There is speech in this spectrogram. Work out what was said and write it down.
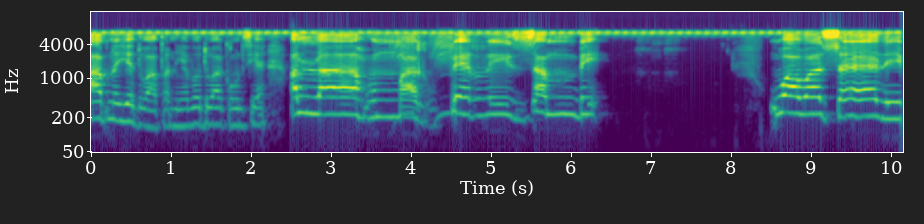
आपने ये दुआ पढ़नी है, वो दुआ कौन सी है? अल्लाह ज़म्बी वसली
